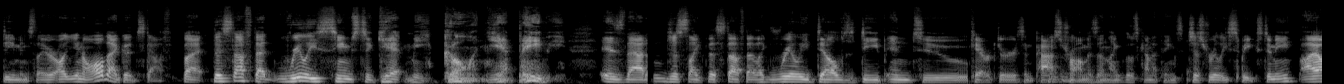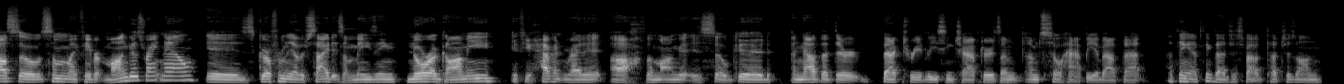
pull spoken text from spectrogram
Demon Slayer, all, you know, all that good stuff. But the stuff that really seems to get me going, yeah, baby, is that just like the stuff that like really delves deep into characters and past traumas and like those kind of things just really speaks to me. I also some of my favorite mangas right now is Girl from the Other Side is amazing. Noragami, if you haven't read it, ah, the manga is so good. And now that they're back to releasing chapters, I'm I'm so happy about that. I think I think that just about touches on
